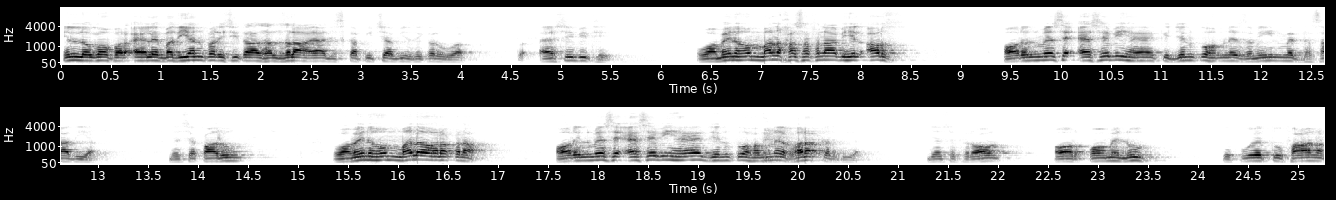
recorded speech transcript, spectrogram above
ان لوگوں پر، اہل مدین پر اسی طرح زلزلہ آیا جس کا پیچھے ابھی ذکر ہوا۔ تو ایسی بھی تھی۔ وہ امین من خصفنا بھی عرض اور ان میں سے ایسے بھی ہیں کہ جن کو ہم نے زمین میں دھسا دیا، جیسے قارون۔ ومن ہم من غرقنا۔ اور ان میں سے ایسے بھی ہیں جن کو ہم نے غرق کر دیا، جیسے فرعون اور قوم نوح، کہ پورے طوفان اور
